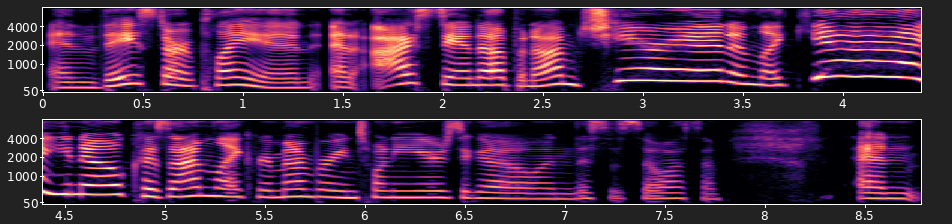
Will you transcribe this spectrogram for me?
and they start playing, and I stand up and I'm cheering and like, yeah, you know, because I'm like remembering 20 years ago, and this is so awesome. And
